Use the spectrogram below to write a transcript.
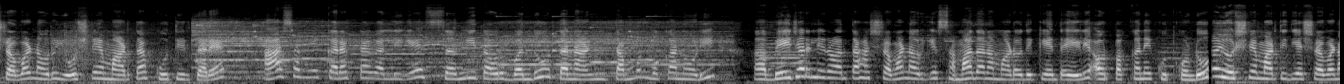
ಶ್ರವಣ್ ಅವರು ಯೋಚನೆ ಮಾಡ್ತಾ ಕೂತಿರ್ತಾರೆ. ಆ ಸಮಯ ಕರೆಕ್ಟಾಗಿ ಅಲ್ಲಿಗೆ ಸಂಗೀತ ಅವರು ಬಂದು ತನ್ನ ಅಣ್ಣ, ತಮ್ಮನ ಮುಖ ನೋಡಿ ಬೇಜಾರಲ್ಲಿರುವಂತಹ ಶ್ರವಣ್ ಅವ್ರಿಗೆ ಸಮಾಧಾನ ಮಾಡೋದಕ್ಕೆ ಅಂತ ಹೇಳಿ ಅವ್ರ ಪಕ್ಕನೆ ಕೂತ್ಕೊಂಡು ಯೋಚನೆ ಮಾಡ್ತಿದ್ಯಾ ಶ್ರವಣ?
